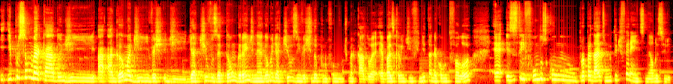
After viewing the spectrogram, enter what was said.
E, e por ser um mercado onde a, a gama de, de, de, ativos é tão grande, né? A gama de ativos investida por um fundo multimercado é, é basicamente infinita, né? Como tu falou, é, existem fundos com propriedades muito diferentes, né, Luiz Felipe?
